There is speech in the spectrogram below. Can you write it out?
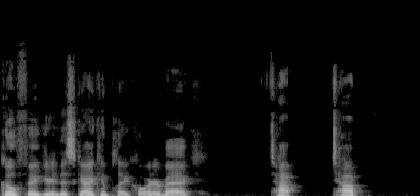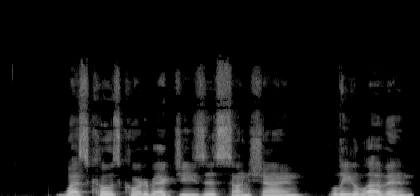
Go figure. This guy can play quarterback. Top top West Coast quarterback Jesus, Sunshine, Elite 11,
